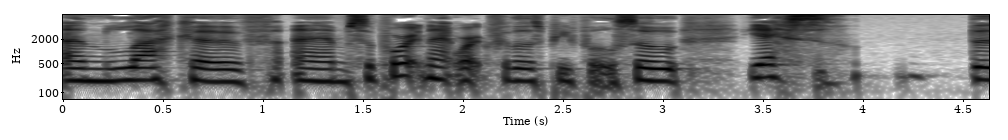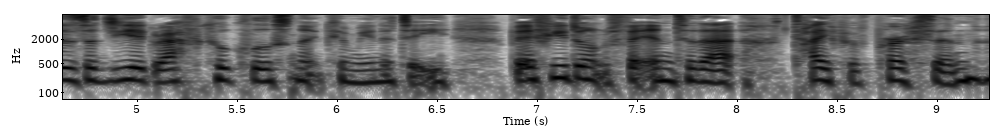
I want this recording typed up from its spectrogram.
and lack of um, support network for those people. So, yes, there's a geographical close knit community, but if you don't fit into that type of person,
